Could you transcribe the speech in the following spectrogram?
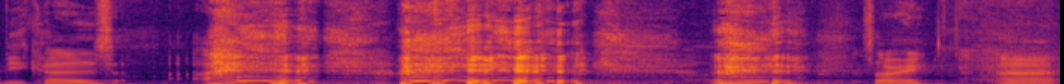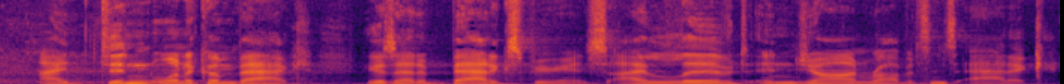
because sorry, uh, I didn't want to come back because I had a bad experience. I lived in John Robinson's attic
